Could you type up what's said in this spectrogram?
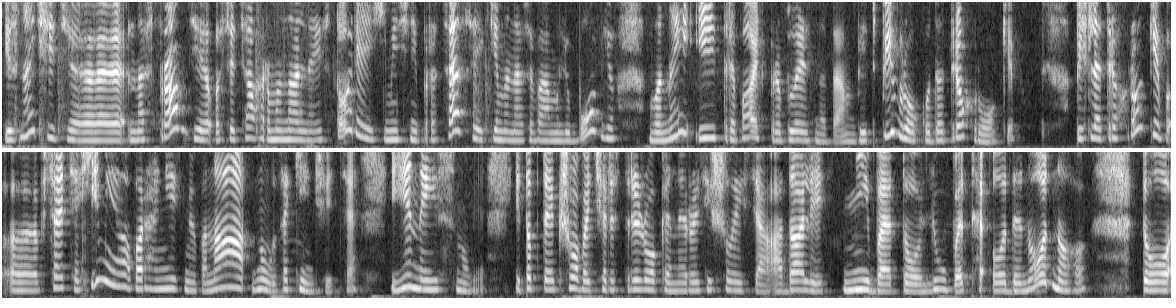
І значить, е, насправді, ось ця гормональна історія, і хімічні процеси, які ми називаємо любов'ю, вони і тривають приблизно там від півроку до трьох років. Після трьох років е, вся ця хімія в організмі вона ну, закінчується, її не існує. І тобто, якщо ви через три роки не розійшлися, а далі нібито любите один одного, то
